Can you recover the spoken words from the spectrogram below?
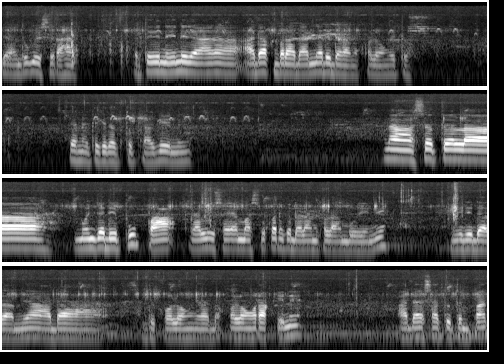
ya untuk istirahat. Seperti ini ini ada, ada keberadaannya di dalam kolong itu. Oke nanti kita tutup lagi ini. Nah setelah menjadi pupa lalu saya masukkan ke dalam kelambu ini. Ini di dalamnya ada di kolongnya ada kolong rak ini. Ada satu tempat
